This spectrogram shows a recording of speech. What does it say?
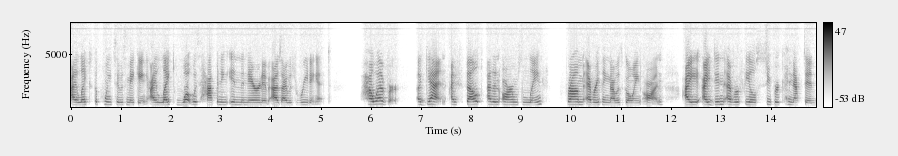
I liked the points it was making. I liked what was happening in the narrative as I was reading it. However, again, I felt at an arm's length from everything that was going on. I, I didn't ever feel super connected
